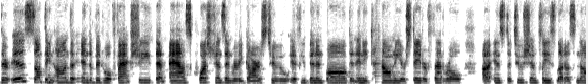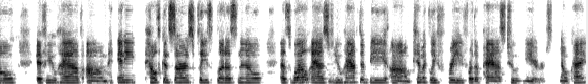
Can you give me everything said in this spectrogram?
There is something on the individual fact sheet that asks questions in regards to if you've been involved in any county or state or federal uh, institution, please let us know. If you have um, any health concerns, please let us know, as well as you have to be um, chemically free for the past two years, okay?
